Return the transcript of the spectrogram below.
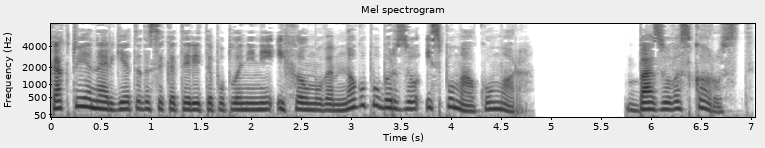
както и енергията да се катерите по планини и хълмове много по-бързо и с по-малко умора. Базова скорост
